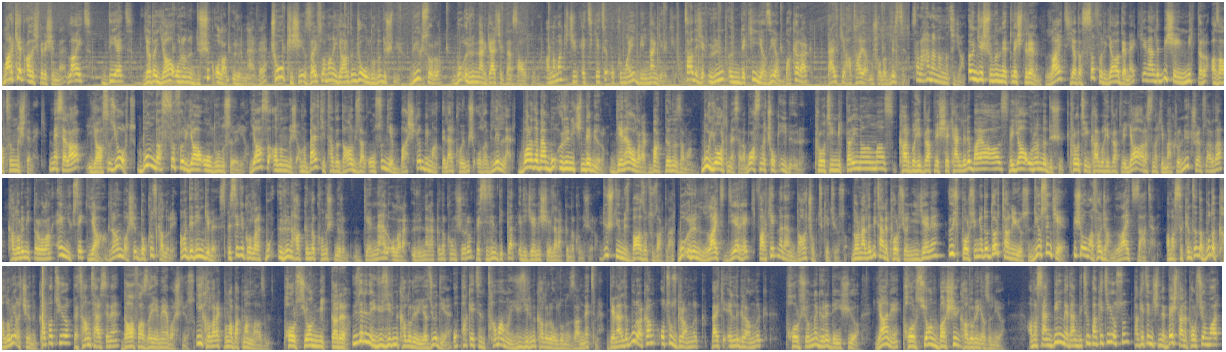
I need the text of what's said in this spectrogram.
Market alışverişinde light, diyet ya da yağ oranı düşük olan ürünlerde çoğu kişi zayıflamana yardımcı olduğunu düşünüyor. Büyük soru bu ürünler gerçekten sağlıklı mı? Anlamak için etiketi okumayı bilmen gerekiyor. Sadece ürünün önündeki yazıya bakarak belki hata yapmış olabilirsin. Sana hemen anlatacağım. Önce şunu netleştirelim. Light ya da sıfır yağ demek genelde bir şeyin miktarı azaltılmış demek. Mesela yağsız yoğurt. Bunda sıfır yağ olduğunu söylüyor. Yağsı alınmış ama belki tadı daha güzel olsun diye başka bir maddeler koymuş olabilirler. Bu arada ben bu ürün için demiyorum. Genel olarak baktığınız zaman bu yoğurt mesela bu aslında çok iyi bir ürün. Protein miktarı inanılmaz, karbonhidrat ve şekerleri bayağı az ve yağ oranı da düşük. Protein, karbonhidrat ve yağ arasındaki makronutriyentlarda kalori miktarı olan en yüksek yağ. Gram başı 9 kalori. Ama dediğim gibi spesifik olarak bu ürün hakkında konuşmuyorum. Genel olarak ürünler hakkında konuşuyorum ve sizin dikkat edeceğiniz şeyler hakkında konuşuyorum. Düştüğümüz bazı tuzaklar bu ürün light diyerek fark etmeden daha çok tüketiyorsun. Normalde bir tane porsiyon yiyeceğine 3 porsiyon ya da 4 tane yiyorsun. Diyorsun ki bir şey olmaz hocam light zaten. Ama sıkıntı da bu da kalori açığını kapatıyor ve tam tersine daha fazla yemeye başlıyorsun. İlk olarak buna bakman lazım. Porsiyon miktarı. Üzerinde 120 kalori yazıyor diye o paketin tamamı 120 kalori olduğunu zannetme. Genelde bu rakam 30 gramlık, belki 50 gramlık porsiyonuna göre değişiyor. Yani porsiyon başı kalori yazılıyor. Ama sen bilmeden bütün paketi yiyorsun. Paketin içinde 5 tane porsiyon var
